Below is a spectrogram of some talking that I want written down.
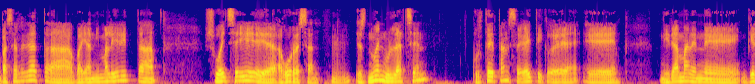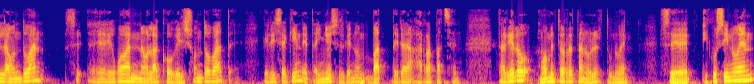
baserrera eta bai animalieri eta zuaitzei eh, agurrezan. Mm Ez nuen ulertzen urteetan zegaitik e, e, nire amaren gela ondoan egoan nolako gerizondo bat gerizekin eta inoiz ez genuen bat bera harrapatzen. Eta gero momentu horretan ulertu nuen. Ze ikusi nuen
